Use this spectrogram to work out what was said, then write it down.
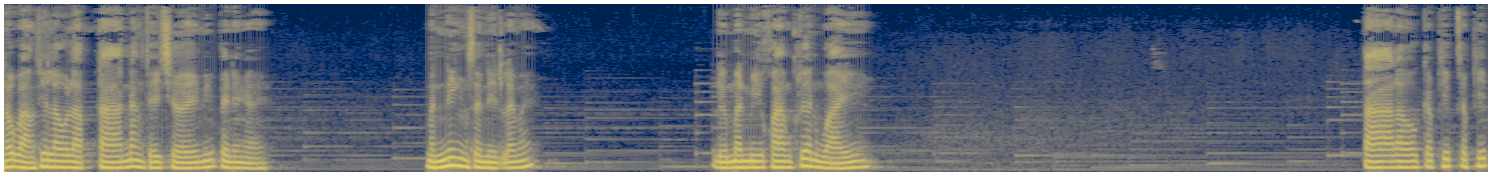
ระหว่างที่เราหลับตานั่งเฉยๆนี่เป็นยังไง มันนิ่งสนิทเลยไหม หรือมันมีความเคลื่อนไหว ตาเรากระพริบกระพริบ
